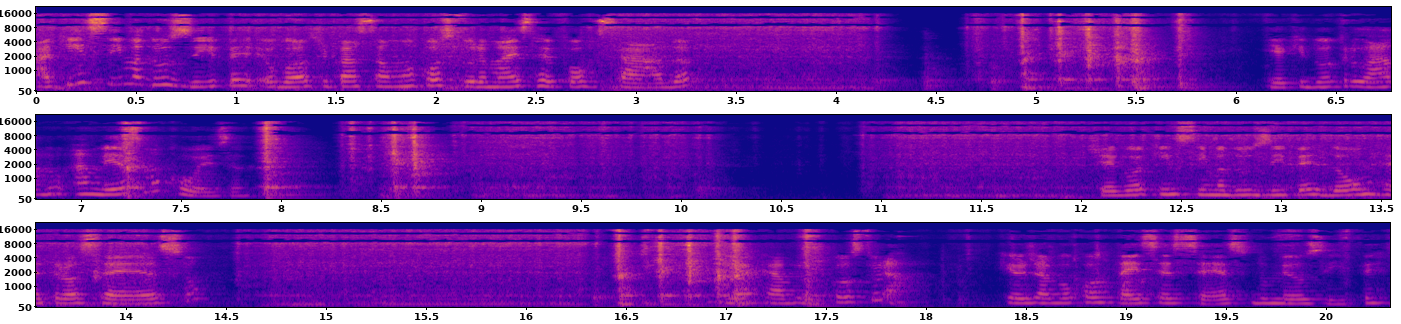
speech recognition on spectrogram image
Aqui em cima do zíper, eu gosto de passar uma costura mais reforçada. E aqui do outro lado, a mesma coisa. Chegou aqui em cima do zíper, dou um retrocesso acabo de costurar. Que eu já vou cortar esse excesso do meu zíper.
